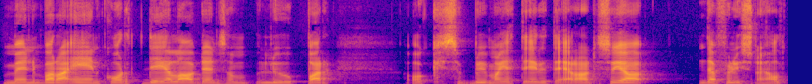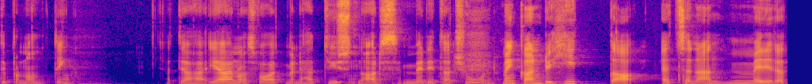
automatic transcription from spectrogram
Men bara en kort del av den som loopar. Och så blir man jätteirriterad. Så jag, därför lyssnar jag alltid på någonting. Jag, har- jag har nog svårt med det här tystnadsmeditation. Men kan du hitta ett här medita-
